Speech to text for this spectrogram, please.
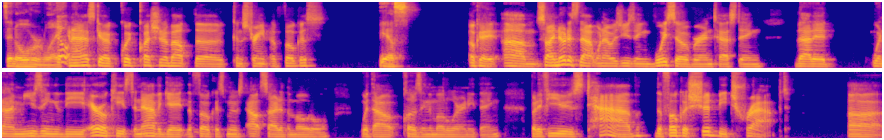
It's an overlay. So- Can I ask a quick question about the constraint of focus? Yes. Okay. Um, so I noticed that when I was using voiceover and testing, that it when I'm using the arrow keys to navigate, the focus moves outside of the modal without closing the modal or anything. But if you use tab, the focus should be trapped. Uh,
